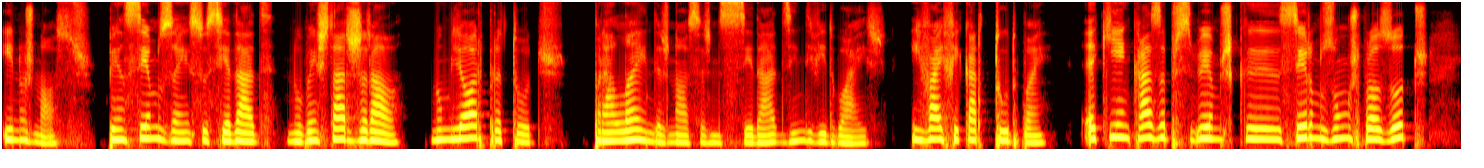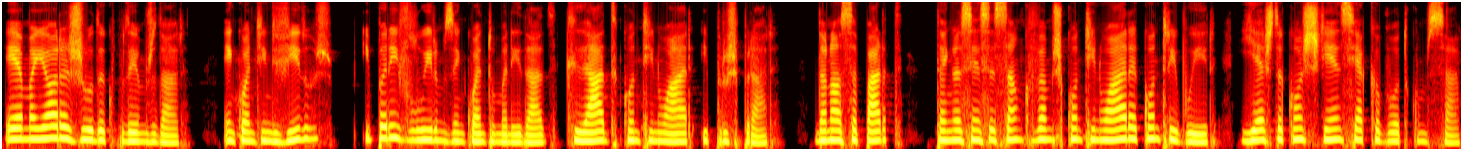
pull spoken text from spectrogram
e nos nossos. Pensemos em sociedade, no bem-estar geral, no melhor para todos, para além das nossas necessidades individuais, e vai ficar tudo bem. Aqui em casa percebemos que sermos uns para os outros é a maior ajuda que podemos dar, enquanto indivíduos e para evoluirmos enquanto humanidade que há de continuar e prosperar. Da nossa parte, tenho a sensação que vamos continuar a contribuir e esta consciência acabou de começar.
